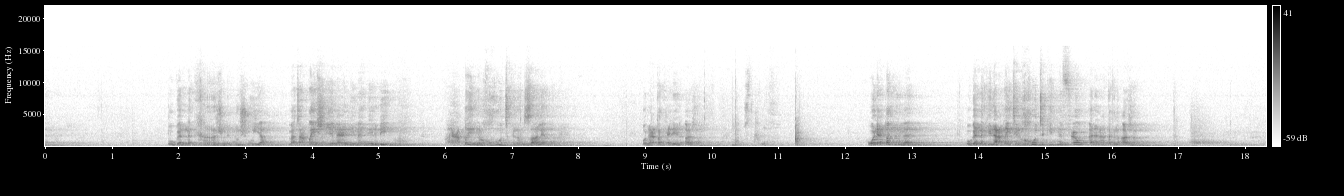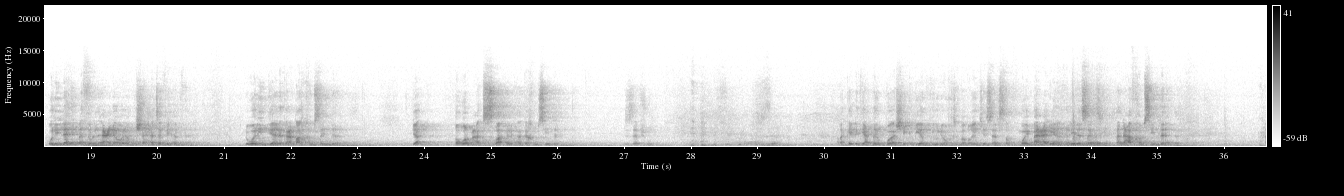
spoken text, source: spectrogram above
وقال لك خرج منه شوية ما تعطيش لي ما عندي ما ندير به أعطيه لخوتك المزالق ونعطيك عليه الأجر. مستخلف هو اللي عطاك المال. وقال لك الا عطيتي لخوتك يتنفعوا أنا نعطيك الأجر. ولله المثل الأعلى ولا مشاحة في الأمثال. الوالد ديالك عطاك 50 درهم. ياك طور معك الصباح قال لك هكا 50 درهم. بزاف شوية. بزاف راه كاين اللي كيعطيه بواه شيك بيض كيقول له أختي ما بغيتي سير صرف المهم ما علينا خلينا ساكتين. أنا عارف 50 درهم.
